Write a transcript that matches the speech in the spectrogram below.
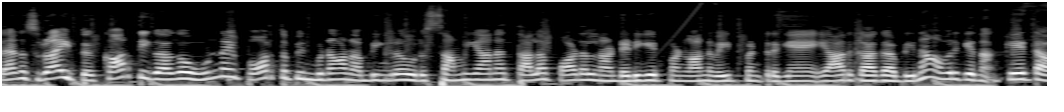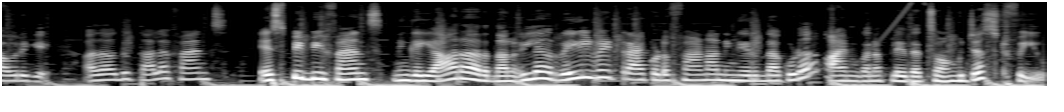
தட் இஸ் ரைட் கார்த்திகாக உன்னை பார்த்த பின்பு நான் அப்படிங்கிற ஒரு செமையான தலை பாடல் நான் டெடிகேட் பண்ணலான்னு வெயிட் பண்ணிருக்கேன் யாருக்காக அப்படின்னா அவருக்கே தான். கேட்ட அவருக்கே. அதாவது தலை ஃபேன்ஸ் எஸ்பிபி ஃபேன்ஸ் நீங்கள் யாராக இருந்தாலும் இல்லை ரயில்வே ட்ராக்கோட ஃபேனாக நீங்கள் இருந்தால் கூட I am gonna play that song just for you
